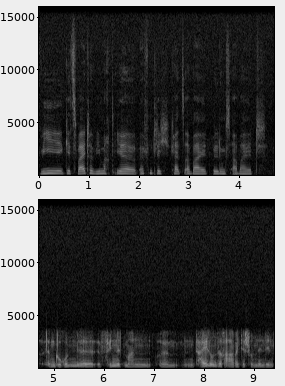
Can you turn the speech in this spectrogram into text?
wie geht es weiter? Wie macht ihr Öffentlichkeitsarbeit, Bildungsarbeit? Im Grunde findet man ähm, einen Teil unserer Arbeit ja schon in den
